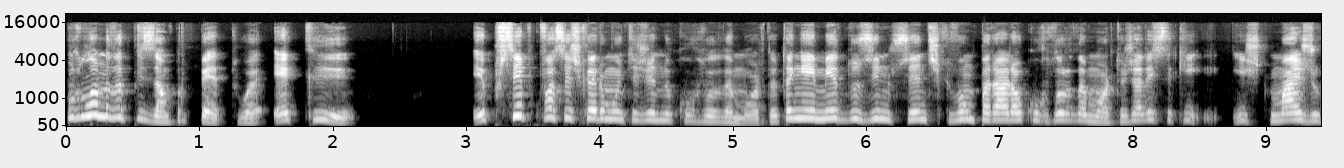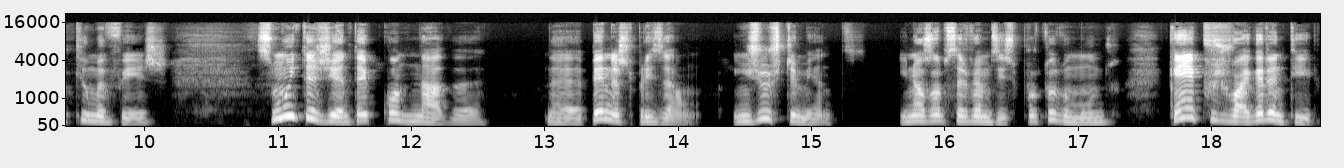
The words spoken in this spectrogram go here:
O problema da prisão perpétua é que eu percebo que vocês querem muita gente no corredor da morte. Eu tenho é medo dos inocentes que vão parar ao corredor da morte. Eu já disse aqui isto mais do que uma vez. Se muita gente é condenada a penas de prisão injustamente e nós observamos isso por todo o mundo, quem é que vos vai garantir?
